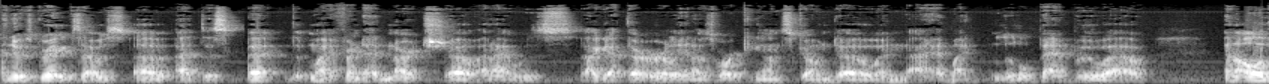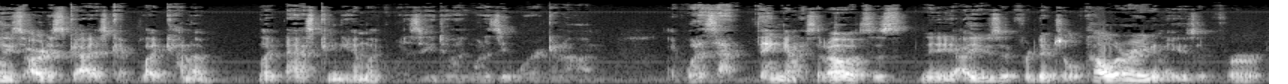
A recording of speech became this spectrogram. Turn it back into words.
and it was great because I was uh, at this. At, my friend had an art show, and I was I got there early, and I was working on Skondo, and I had my little bamboo out, and all of these artist guys kept like kind of like asking him like, "What is he doing? What is he working on?" like, what is that thing? And I said, oh, it's this. I use it for digital coloring, and I use it for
